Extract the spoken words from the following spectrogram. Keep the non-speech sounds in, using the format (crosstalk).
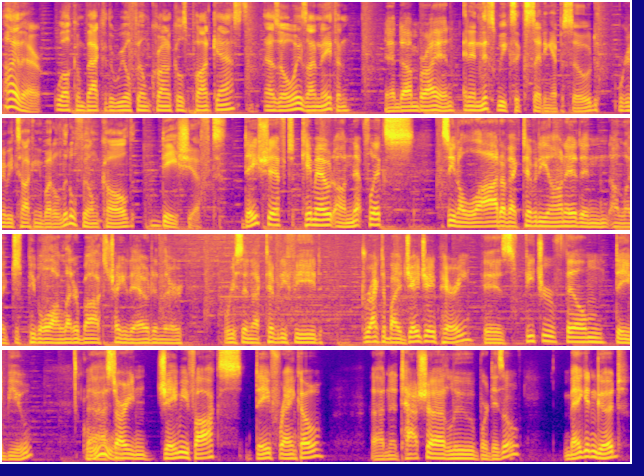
Hi there. Welcome back to the Reel Film Chronicles podcast. As always, I'm Nathan. And I'm Brian. And in this week's exciting episode, we're going to be talking about a little film called Day Shift. Day Shift came out on Netflix. Seen a lot of activity on it and uh, like just people on Letterboxd checking it out in their recent activity feed. Directed by J.J. Perry, his feature film debut, uh, starring Jamie Foxx, Dave Franco, uh, Natasha Liu Bordizzo, Meagan Good,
